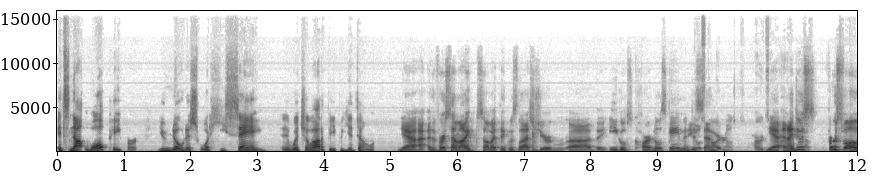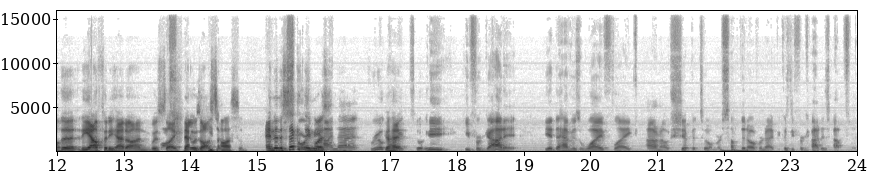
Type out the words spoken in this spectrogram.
It's not wallpaper. You notice what he's saying, eh, which a lot of people you don't. Yeah, I, the first time I saw him, I think was last year, uh, the Eagles Cardinals game in Eagles, December. Cardinals, Hurts Yeah, and I Browns, just first of all the the outfit he had on was Awesome. like that was awesome. He's awesome. And then the, The second story thing was behind that, real Go quick. ahead. So he he forgot it. He had to have his wife like I don't know ship it to him or something overnight because he forgot his outfit.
